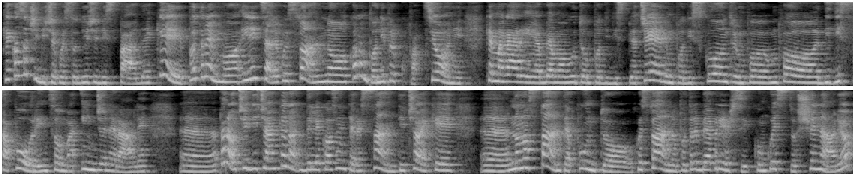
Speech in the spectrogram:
che cosa ci dice questo 10 di spade? Che potremmo iniziare questo anno con un po' di preoccupazioni, che magari abbiamo avuto un po' di dispiaceri, un po' di scontri, un po', un po di dissapori, insomma, in generale. Eh, però ci dice anche delle cose interessanti, cioè che eh, nonostante appunto questo anno potrebbe aprirsi con questo scenario,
